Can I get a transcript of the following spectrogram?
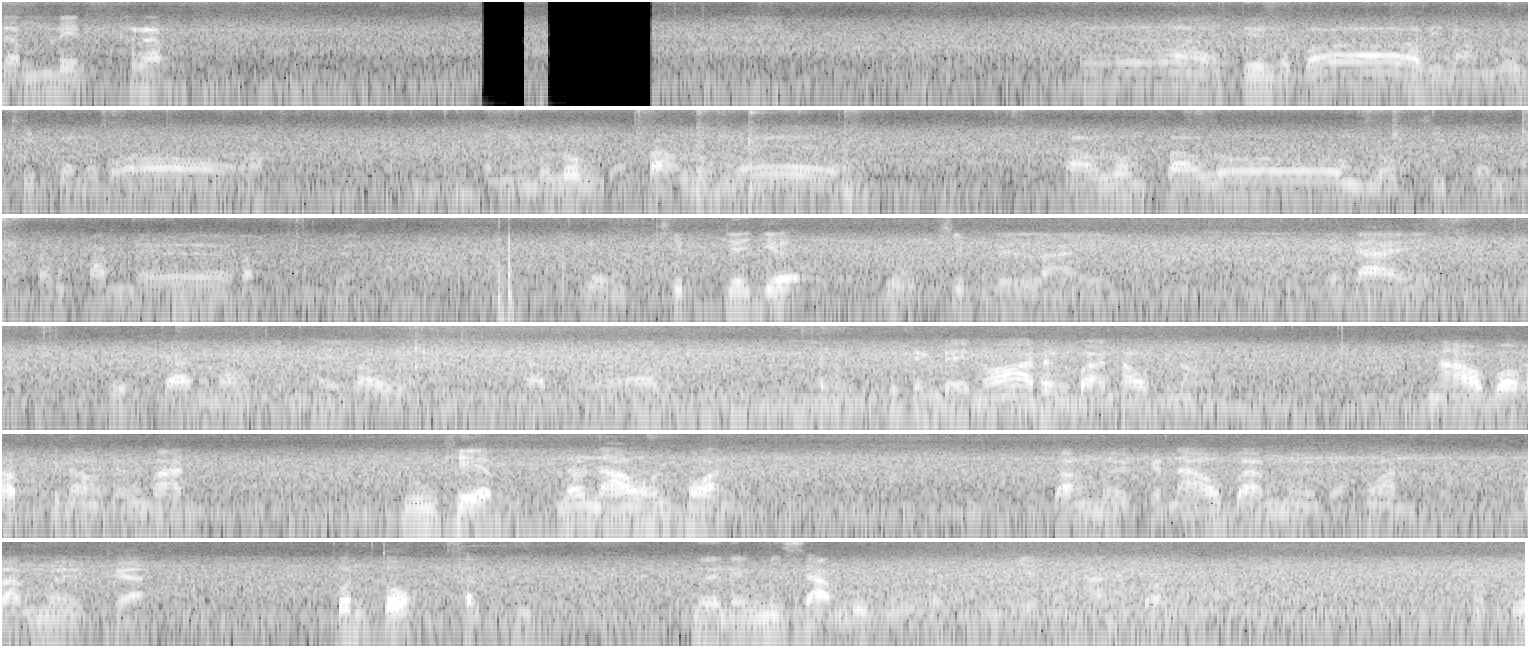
สำเร็จครับเอ้ยตื่นแล้วบ่พี่น้องลงคลิปกันแล้วบ่แต่ยังบ่ลงแต่เป่าลงเลย เป่าลงเป่าลงลงคลิปกันให้ฟังๆเด้อครับลงคลิปเยอะๆลงคลิปหลายๆจะได้เกิดการมองเห็นให้เราครับผมเป็นจังใดเนาะทางบ้านเฮาพี่น้องหนาวบ่ครับพี่น้องทั้งบ้านกรุงเทพหนาวหนาวๆร้อนบางมือก็หนาวบางมือก็ร้อน บางมือก็ฝนตกครับ เมื้อหนึงมีสามฤดูครับกรุงเทพมหานครครับผ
